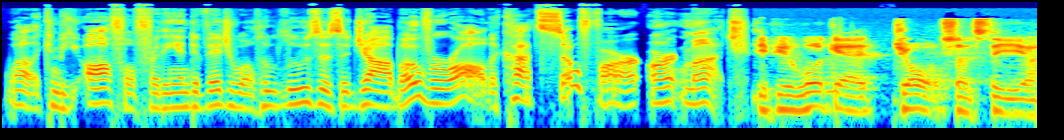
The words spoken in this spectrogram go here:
While it can be awful for the individual who loses a job, overall, the cuts so far aren't much. If you look at JOLTS, that's the uh,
